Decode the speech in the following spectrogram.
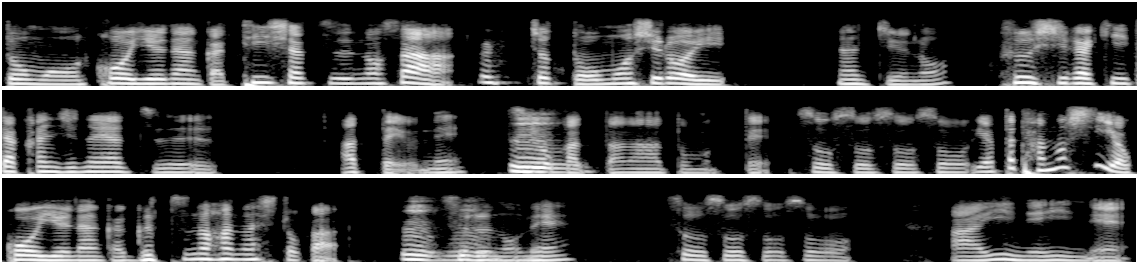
ドもこういうなんか T シャツのさうん、ちょっと面白い、なんていうの？風刺が効いた感じのやつあったよね。うん強かったなと思って。そうそうそうそう。やっぱ楽しいよ、こういうなんかグッズの話とかうんうんするのね。そうそうそうそう。あ、いいね、いいね。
